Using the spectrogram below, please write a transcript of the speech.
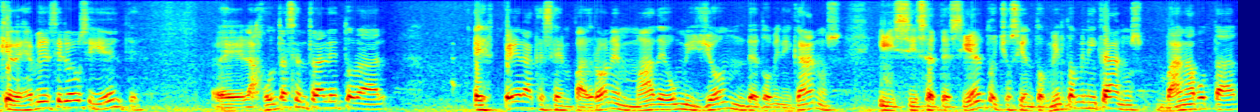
que déjeme decirle lo siguiente, eh, la Junta Central Electoral espera que se empadronen más de un millón de dominicanos y si 700, 800 mil dominicanos van a votar,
